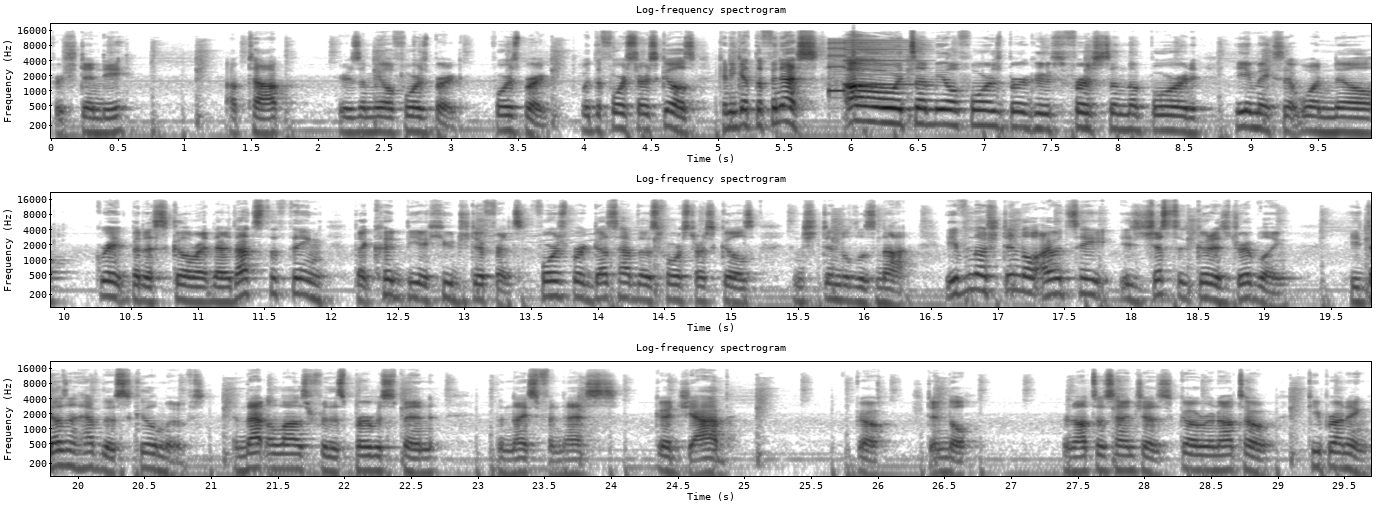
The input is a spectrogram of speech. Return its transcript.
for Stindy. Up top. Here's Emil Forsberg. Forsberg with the four-star skills. Can he get the finesse? Oh, it's Emil Forsberg who's first on the board. He makes it 1-0. Great bit of skill right there. That's the thing that could be a huge difference. Forsberg does have those four-star skills, and Stindl does not. Even though Stindl, I would say, is just as good as dribbling, he doesn't have those skill moves. And that allows for this Berba spin, the nice finesse. Good job. Go, Stindl. Renato Sanchez. Go, Renato. Keep running.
